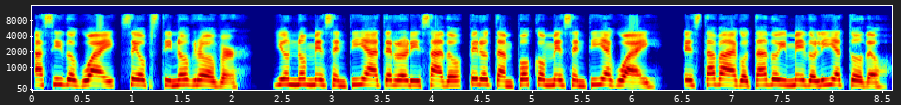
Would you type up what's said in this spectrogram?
Ha sido guay, se obstinó Grover. Yo no me sentía aterrorizado, pero tampoco me sentía guay. Estaba agotado y me dolía todo.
